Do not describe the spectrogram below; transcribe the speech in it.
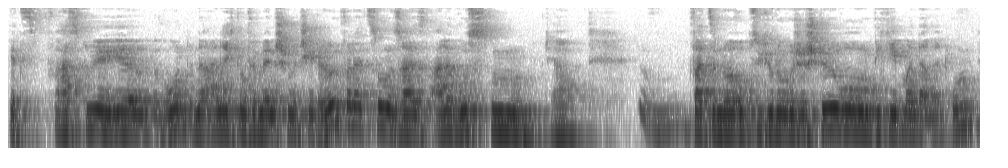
Jetzt hast du ja hier gewohnt in der Einrichtung für Menschen mit Schädelhirnverletzungen. Das heißt, alle wussten, ja, was sind neuropsychologische Störungen, wie geht man damit um.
